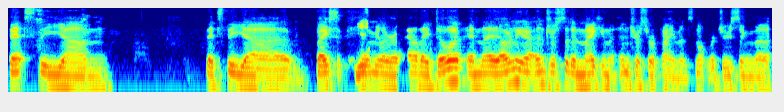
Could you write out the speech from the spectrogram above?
that's the um, that's the uh, basic formula of how they do it. And they only are interested in making the interest repayments, not reducing the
